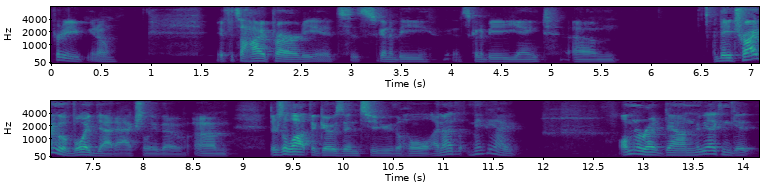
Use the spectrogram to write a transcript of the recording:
pretty. You know, if it's a high priority, it's it's going to be it's going to be yanked. Um, they try to avoid that actually, though. Um, there's a lot that goes into the whole, and I maybe I. I'm going to write down. Maybe I can get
